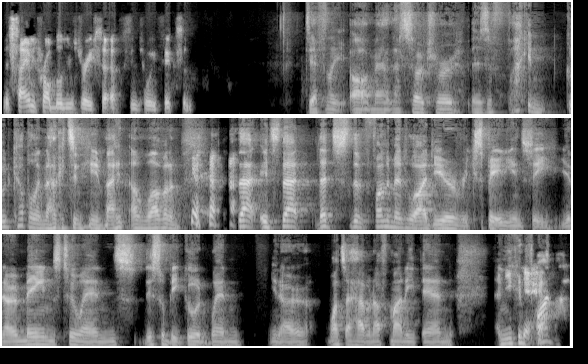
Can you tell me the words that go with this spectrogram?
the same problems resurface until we fix them Definitely. Oh man, that's so true. There's a fucking good couple of nuggets in here, mate. I'm loving them. that it's that that's the fundamental idea of expediency. You know, means to ends. This will be good when you know once I have enough money, then, and you can yeah. find that.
